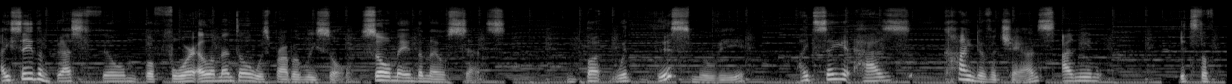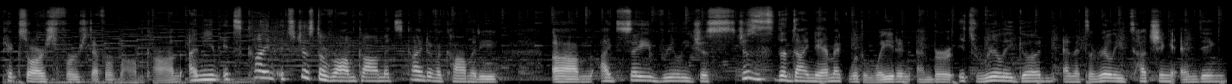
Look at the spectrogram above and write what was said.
I say the best film before Elemental was probably Soul. Soul made the most sense. But with this movie, I'd say it has kind of a chance. I mean, it's the Pixar's first ever rom-com. I mean, it's kind it's just a rom-com. It's kind of a comedy. Um, I'd say really just just the dynamic with Wade and Ember. It's really good and it's a really touching ending.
